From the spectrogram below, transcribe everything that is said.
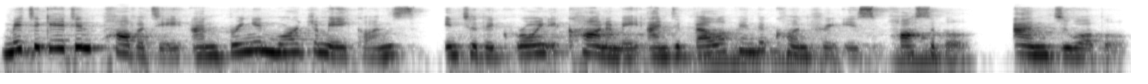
Mitigating poverty and bringing more Jamaicans into the growing economy and developing the country is possible and doable,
